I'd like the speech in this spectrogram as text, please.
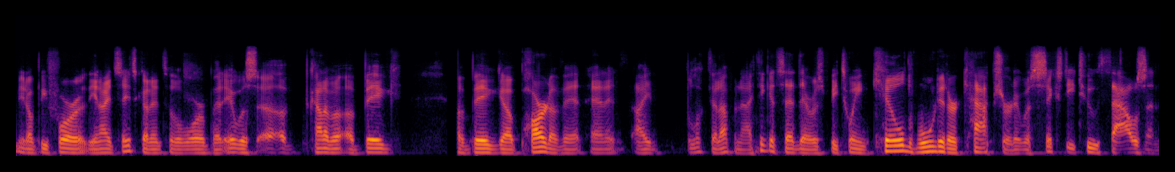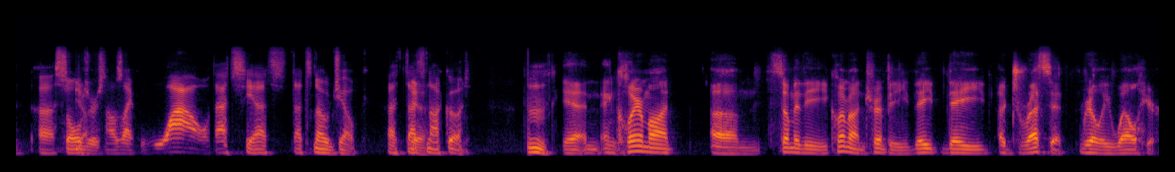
you know, before the United States got into the war, but it was a, kind of a, a big, a big uh, part of it. And it, I looked it up, and I think it said there was between killed, wounded, or captured, it was sixty-two thousand uh, soldiers. And I was like, wow, that's yeah, that's that's no joke. That that's Yeah. not good. Yeah, and and Claremont, um, some of the Claremont and Trimpe, they they address it really well here.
